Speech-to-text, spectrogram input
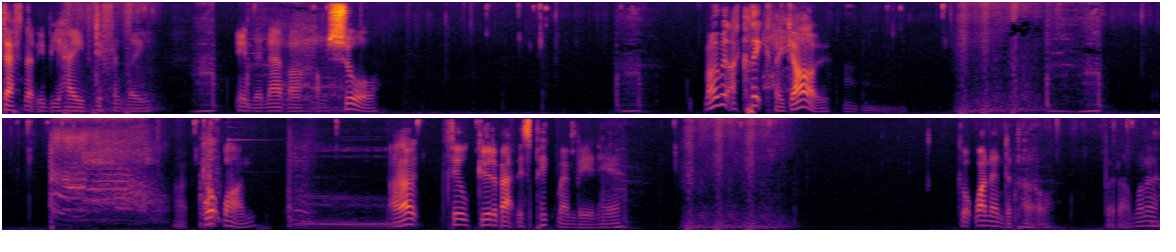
definitely behave differently in the Nether, I'm sure. Moment I click, they go. Right, got one. I don't feel good about this pigman being here. Got one ender pearl, but I wanna.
